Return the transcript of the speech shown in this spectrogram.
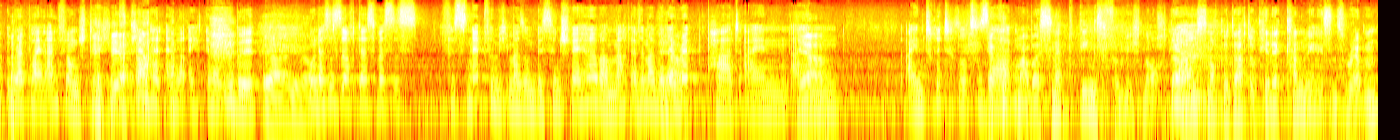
Rapper in Anführungsstrichen. Das klang halt einfach echt immer übel. Ja, genau. Und das ist auch das, was es für Snap für mich immer so ein bisschen schwer hörbar macht. Also immer wenn der Rap-Part ein, ein Ja. Eintritt Ja, sozusagen. guck mal, bei Snap ging es für mich noch. Da Ja? habe ich noch gedacht, okay, der kann wenigstens rappen.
